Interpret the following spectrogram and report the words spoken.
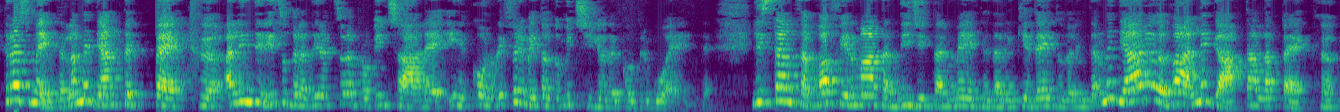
trasmetterla mediante PEC all'indirizzo della direzione provinciale con riferimento al domicilio del contribuente. L'istanza va firmata digitalmente dal richiedente o dall'intermediario e va allegata alla PEC.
